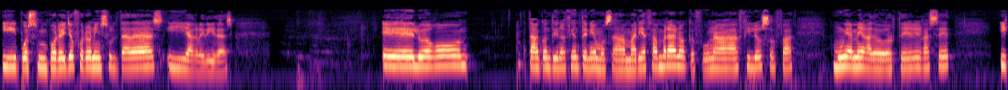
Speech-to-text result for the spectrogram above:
Y pues por ello fueron insultadas y agredidas. Eh, luego, a continuación, teníamos a María Zambrano, que fue una filósofa muy amiga de Ortega y Gasset y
